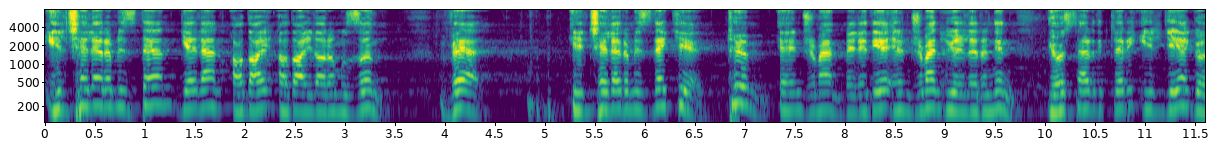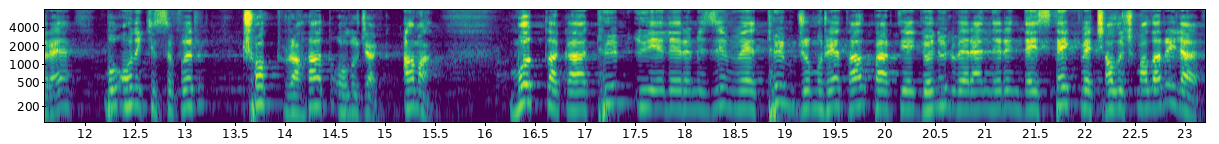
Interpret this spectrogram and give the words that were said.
ilçelerimizden gelen aday adaylarımızın ve ilçelerimizdeki tüm encümen, belediye encümen üyelerinin gösterdikleri ilgiye göre bu 12-0 çok rahat olacak. Ama mutlaka tüm üyelerimizin ve tüm Cumhuriyet Halk Parti'ye gönül verenlerin destek ve çalışmalarıyla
